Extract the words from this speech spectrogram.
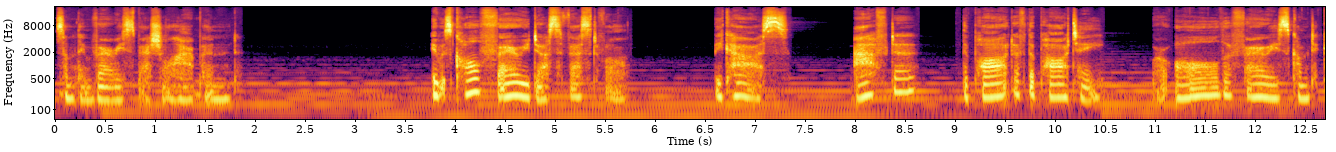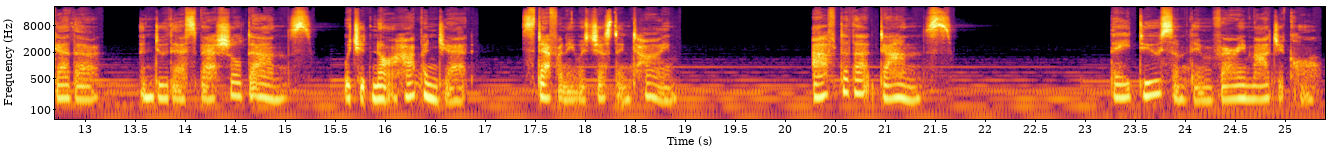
something very special happened. It was called Fairy Dust Festival because after the part of the party where all the fairies come together and do their special dance, which had not happened yet, Stephany was just in time. After that dance, they do something very magical.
